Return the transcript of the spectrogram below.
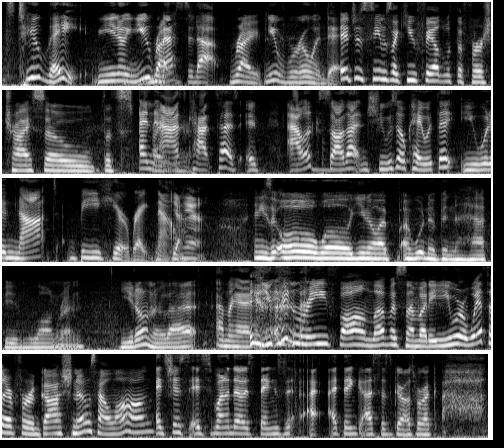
it's too late. You know, you Right. messed it up. Right. You ruined it. It just seems like you failed with the first try, so let's. and try as again. Kat says, if Alex saw that and she was okay with it, you would not be here right now. Yeah. Yeah. And he's like, oh, well, you know, I, I wouldn't have been happy in the long run. You don't know that. Oh my god. You can re fall in love with somebody. You were with her for gosh knows how long. it's just it's one of those things I, I think us as girls we're like "Ah,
